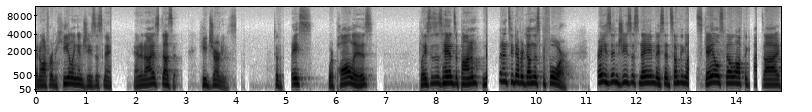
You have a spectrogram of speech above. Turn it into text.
and offer him healing in Jesus' name? Ananias does it. He journeys to the place where Paul is, places his hands upon him. No evidence he'd ever done this before. Praise in Jesus' name. They said something like scales fell off the guy's eye.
